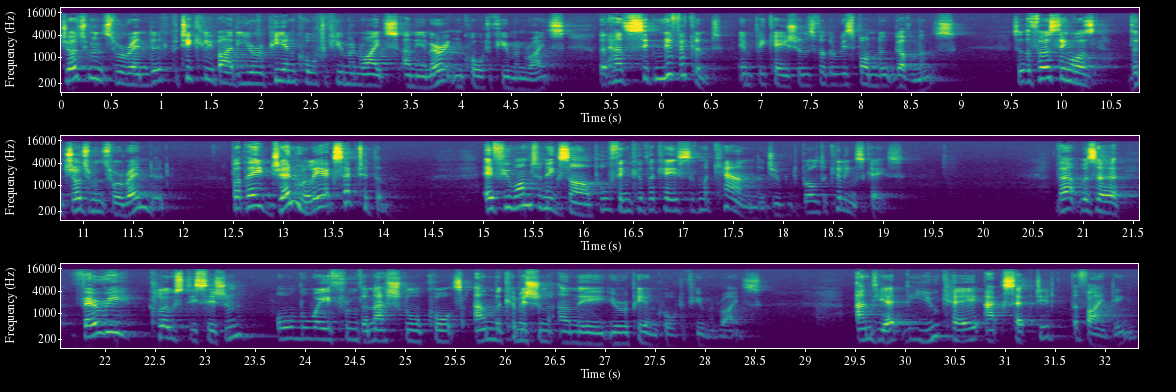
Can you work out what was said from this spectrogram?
Judgments were rendered, particularly by the European Court of Human Rights and the American Court of Human Rights, that had significant implications for the respondent governments. So the first thing was the judgments were rendered, but they generally accepted them. If you want an example, think of the case of McCann, the Gibraltar killings case. That was a very close decision all the way through the national courts and the Commission and the European Court of Human Rights. And yet the UK accepted the finding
